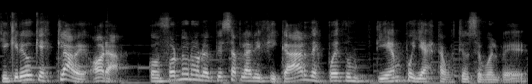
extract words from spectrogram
que creo que es clave. Ahora, conforme uno lo empieza a planificar, después de un tiempo ya esta cuestión se vuelve,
